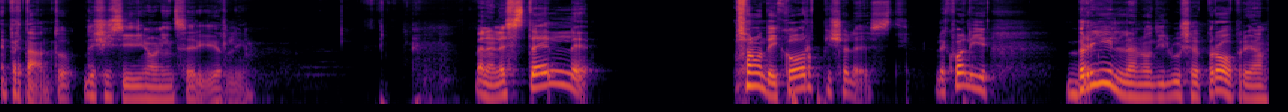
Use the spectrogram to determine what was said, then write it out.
e pertanto decisi di non inserirli. Bene, le stelle sono dei corpi celesti, le quali brillano di luce propria,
